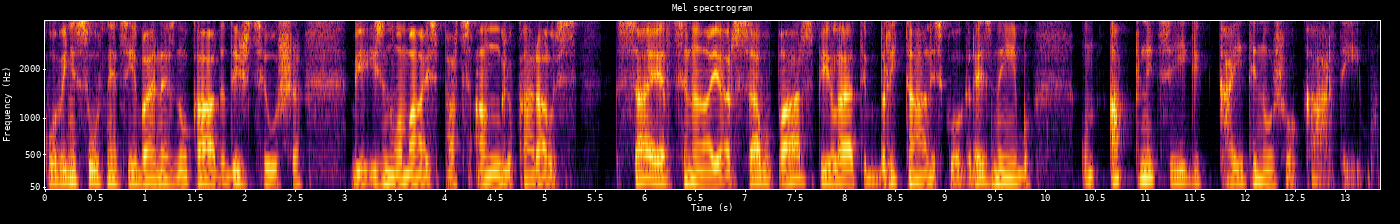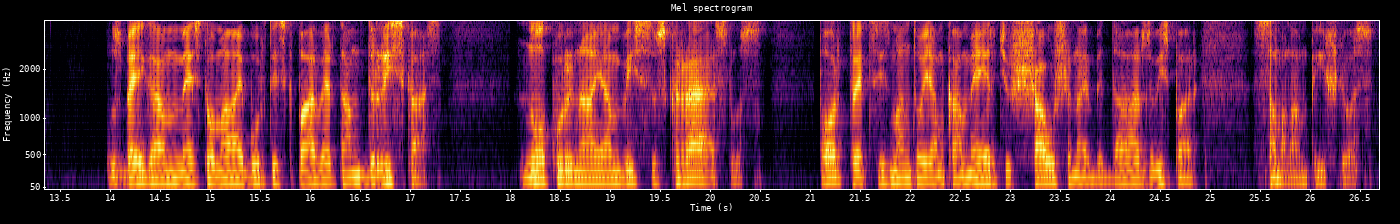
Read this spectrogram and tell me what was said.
ko viņa sūtniecībai nezinu kāda dižcilša bija iznomājis pats angļu karalis, saērcināja ar savu pārspīlēti britānisko greznību un apnicīgi kaitinošo kārtību. Uz beigām mēs to māju burtiski pārvērtām driskās, nokurinājām visus krēslus, portretus izmantojām kā mērķus šaušanai, bet dārzu vispār samalām pīšļos.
